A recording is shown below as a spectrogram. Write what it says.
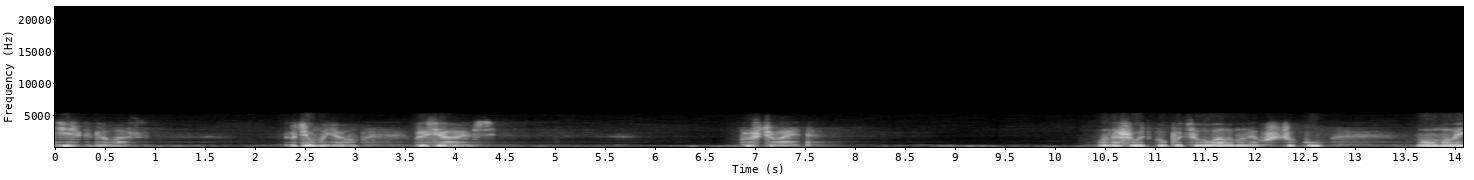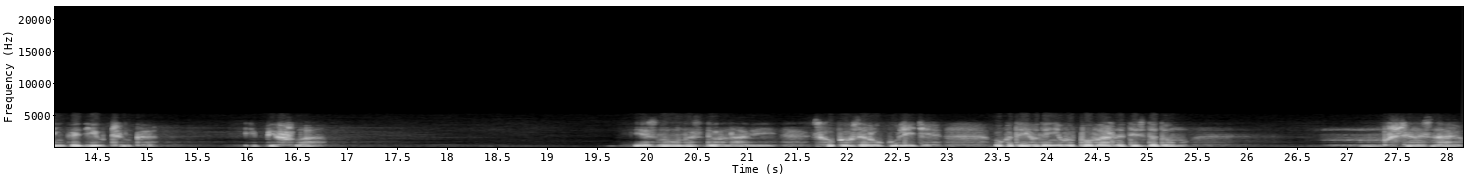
тільки до вас. У цьому я вам присягаюсь. Прощавайте. Вона швидко поцілувала мене в щоку, мов маленька дівчинка, і пішла. Я знову наздогнав її, схопив за руку Лідія. У котрій годині ви повернетесь додому. Ще не знаю.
